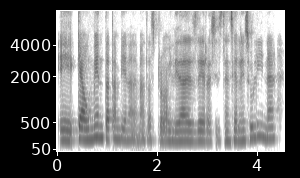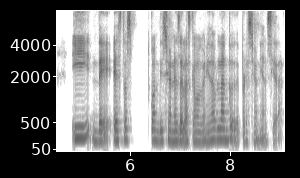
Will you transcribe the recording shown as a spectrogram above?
eh, que aumenta también además las probabilidades de resistencia a la insulina y de estas condiciones de las que hemos venido hablando, de depresión y ansiedad.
